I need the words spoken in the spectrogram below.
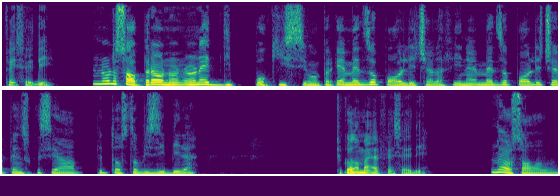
Face ID. Non lo so, però non, non, è di pochissimo perché è mezzo pollice alla fine. Mezzo pollice penso che sia piuttosto visibile. Secondo me è ID. Non lo so,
